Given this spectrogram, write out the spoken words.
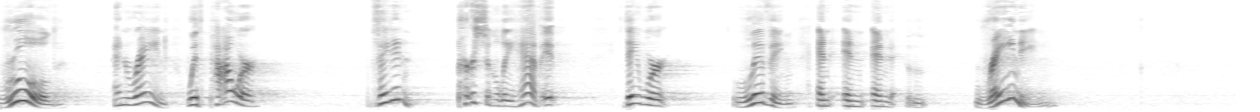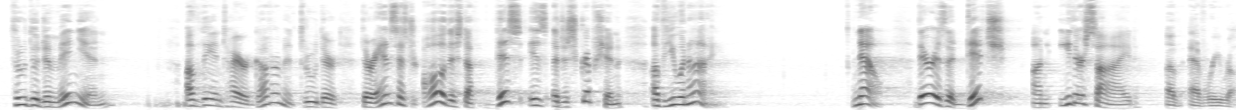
ruled and reigned with power they didn't personally have. It, they were living and, and, and reigning through the dominion of the entire government, through their, their ancestors, all of this stuff. This is a description of you and I. Now, there is a ditch on either side of every road.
